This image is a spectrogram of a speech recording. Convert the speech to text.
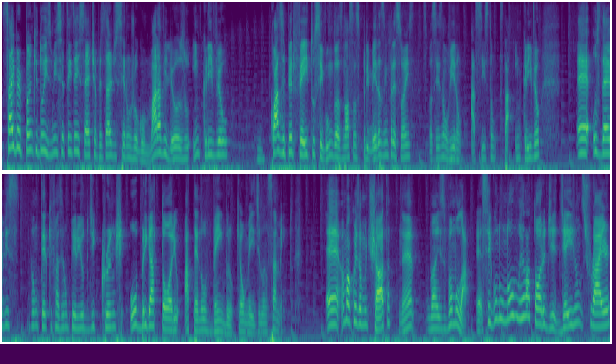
Cyberpunk 2077, apesar de ser um jogo maravilhoso, incrível, quase perfeito, segundo as nossas primeiras impressões, se vocês não viram, assistam, está incrível. É, os devs vão ter que fazer um período de crunch obrigatório até novembro, que é o mês de lançamento. É uma coisa muito chata, né? Mas vamos lá. É, segundo um novo relatório de Jason Schreier,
